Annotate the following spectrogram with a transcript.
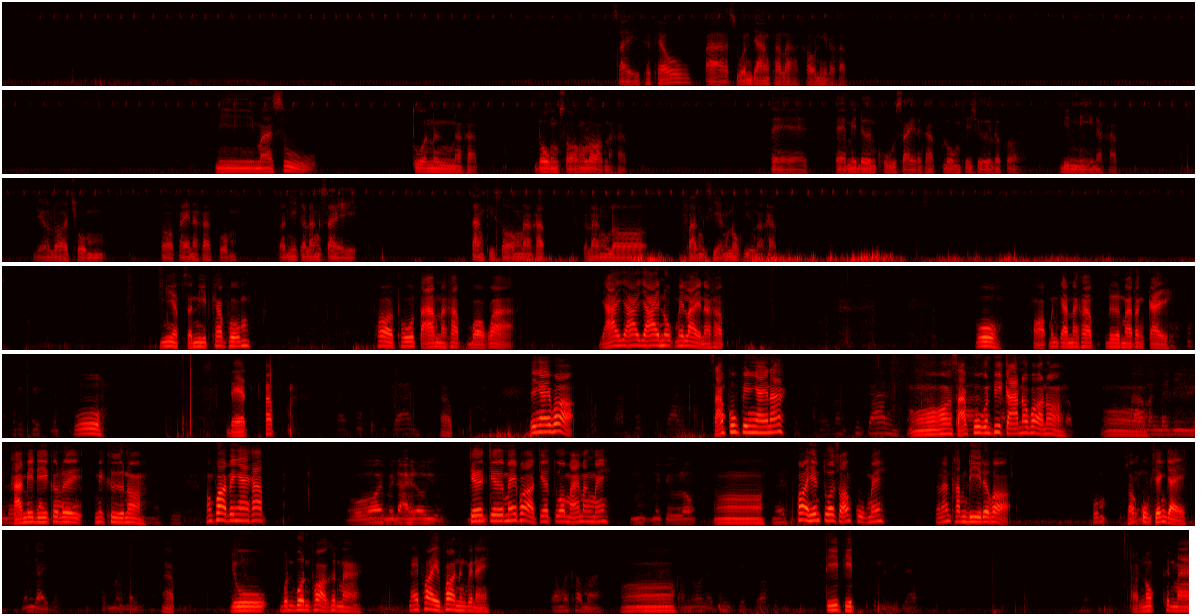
ใส่แถวๆป่าสวนยางพาราเขานี่แหละครับ มีมาสู้ตัวหนึ่งนะครับ ลงสองรอบนะครับ แต่แต่ไม่เดินคูใส่นะครับ ลงเฉยๆแล้วก็บินหนีนะครับ เดี๋ยวรอชมต่อไปนะครับ ผม ตอนนี้กำลังใส่ตั้งที่สองนะครับกำลังรอฟังเสียงนกอยู่นะครับ เงียบสนิทครับผม พ่อโทรตามนะครับ บอกว่า ย้ายย้ายย้ายนกไม่ไล่นะครับ โอ้หอบเหมือนกันนะครับ เดินมาตั้งไกลโอ้แดดครับครับเป็นไงพ่อสามกุ๊กเป็นยังไงนะมันพิการอ๋อสามกุ๊กกันพี่การเนาะพ่อเนาะอ๋อขามันไม่ดีเลยขาไม่ดีก็เลยไม่คือเนาะ ของพ่อเป็นไงครับ โอ้ยไม่ได้เลยเจอเจอไหมพ่อ เจอตัวหมายมั้งไหมอืมไม่เจอหรอกอ๋อพ่อเห็นตัวสองกุกไหมตอนนั้นทำดีเด้อพ่อผมสองกุกเสียงใหญ่เสียังใหญ่บ่ผมไม่ได้อยู่บนบนพ่อขึ้นมาในพ่ออีกพ่อหนึ่งไปไหนยังไม่เข้ามาอ๋อทางโน้นน่ะที่พิษเนาะตีผิดผิดแล้ว เอานกขึ้นมา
